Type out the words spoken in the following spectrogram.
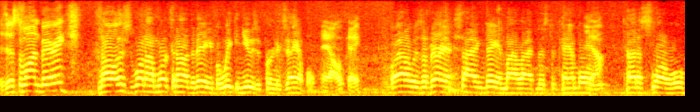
Is this the one, Barry? No, this is one I'm working on today, but we can use it for an example. Yeah, okay. Well, it was a very exciting day in my life, Mr. Campbell. Yeah. Kind of slow,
